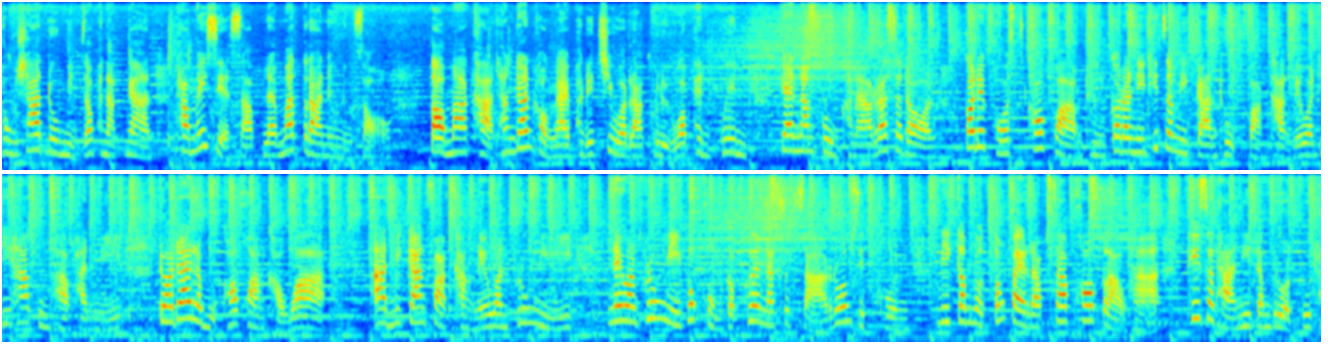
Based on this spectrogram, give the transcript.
ธงชาติดูหมิ่นเจ้าพนักงานทำให้เสียทรัพย์และมาตรา 112ต่อมาค่ะทางด้านของนายพริชชิวรักษ์หรือว่าเพนกวิน แกนนำกลุ่มคณะราษฎร ก็ได้โพสต์ข้อความถึงกรณีที่จะมีการถูกฝากขังในวันที่ 5 กุมภาพันธ์นี้ โดยได้ระบุข้อความเขาว่า อาจมีการฝากขังในวันพรุ่งนี้ ในวันพรุ่งนี้พวกผมกับเพื่อนนักศึกษาร่วม 10 คน มีกำหนดต้องไปรับทราบข้อกล่าวหา ที่สถานีตำรวจภูธ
